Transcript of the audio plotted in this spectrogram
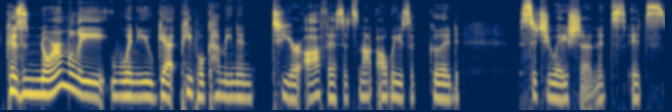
Because normally when you get people coming into your office, it's not always a good situation. It's, it's,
